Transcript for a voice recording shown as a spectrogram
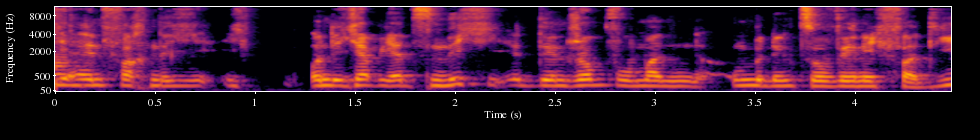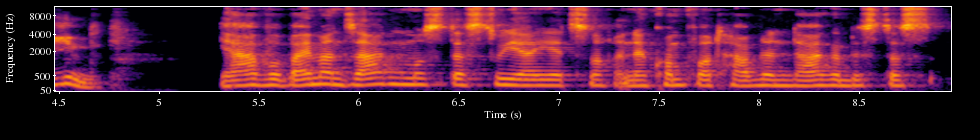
kann ich einfach nicht. Ich, und ich habe jetzt nicht den Job, wo man unbedingt so wenig verdient. Ja, wobei man sagen muss, dass du ja jetzt noch in der komfortablen Lage bist, dass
